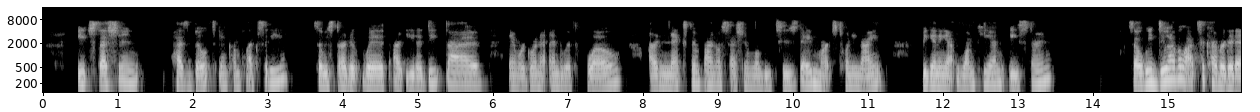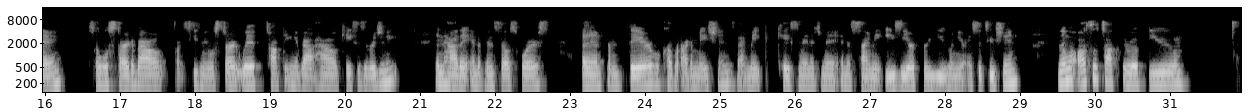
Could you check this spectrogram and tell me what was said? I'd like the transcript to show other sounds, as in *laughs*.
Each session has built in complexity. So we started with our EDA deep dive and we're going to end with flow. Our next and final session will be Tuesday, March 29th, beginning at 1 p.m. Eastern. So we do have a lot to cover today. So we'll start about, excuse me, we'll start with talking about how cases originate and how they end up in Salesforce. And from there, we'll cover automations that make case management and assignment easier for you and your institution. And then we'll also talk through a few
